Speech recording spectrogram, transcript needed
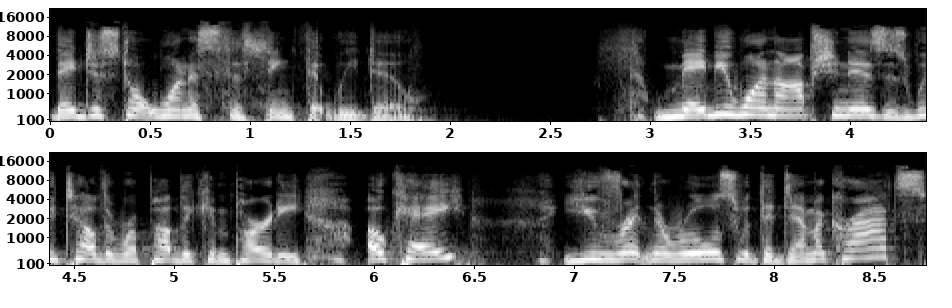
They just don't want us to think that we do. Maybe one option is is we tell the Republican Party, okay, you've written the rules with the Democrats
